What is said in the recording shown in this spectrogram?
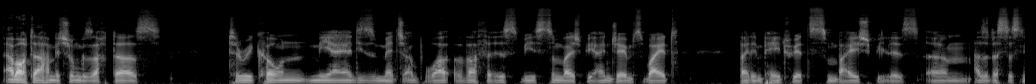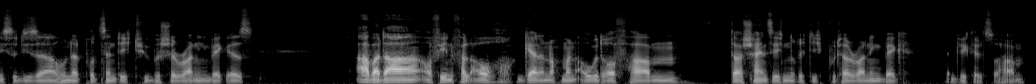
aber auch da haben wir schon gesagt, dass Terry Cohn mehr ja diese Matchup-Waffe ist, wie es zum Beispiel ein James White bei den Patriots zum Beispiel ist. Ähm, also, dass das nicht so dieser hundertprozentig typische Running Back ist. Aber da auf jeden Fall auch gerne nochmal ein Auge drauf haben. Da scheint sich ein richtig guter Running Back entwickelt zu haben.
